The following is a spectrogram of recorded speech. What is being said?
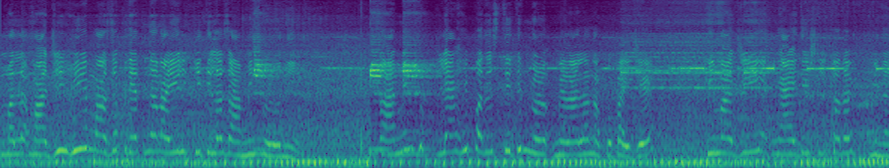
मला माझी ही माझं प्रयत्न राहील की तिला जामीन मिळू नये जामीन कुठल्याही परिस्थितीत मिळ मिळायला नको पाहिजे. ही माझी न्यायाधीशकडे विनंती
